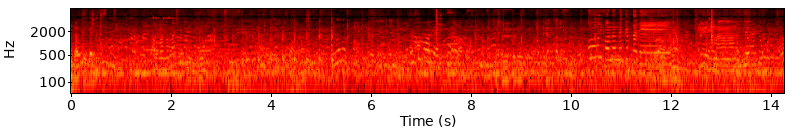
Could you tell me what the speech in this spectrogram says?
はいいんですっていうね。いや、好きだけど。はい、バナナチョコです。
